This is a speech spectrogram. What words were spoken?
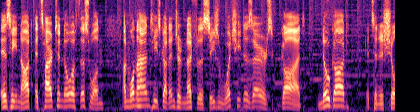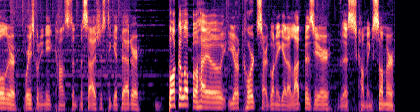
Is he not? It's hard to know if this one. On one hand, he's got injured and out for the season, which he deserves. God. No God, it's in his shoulder, where he's going to need constant massages to get better. Buckle up, Ohio. Your courts are going to get a lot busier this coming summer.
